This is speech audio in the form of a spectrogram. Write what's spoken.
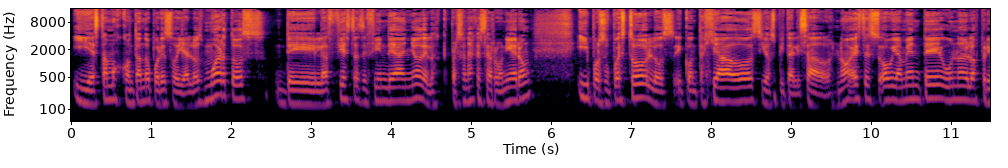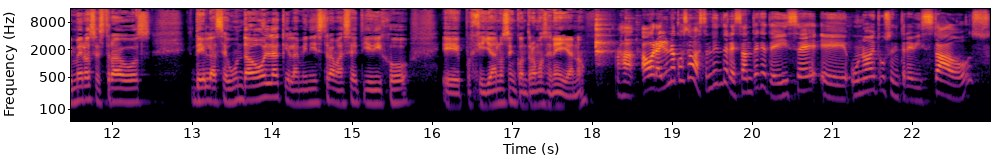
y estamos contando por eso ya los muertos de las fiestas de fin de año, de las personas que se reunieron y por supuesto los eh, contagiados y hospitalizados, ¿no? Este es obviamente uno de los primeros estragos de la segunda ola que la ministra Massetti dijo eh, pues que ya nos encontramos en ella, ¿no? Ahora, hay una cosa bastante interesante que te dice eh, uno de tus entrevistados,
